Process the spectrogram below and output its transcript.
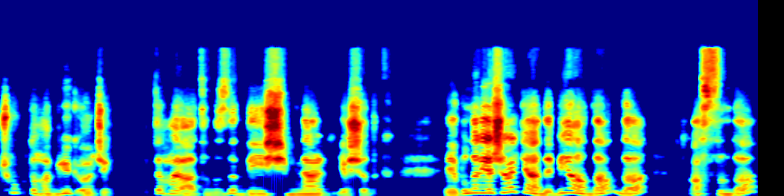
çok daha büyük ölçekte hayatımızda değişimler yaşadık. E, bunları yaşarken de bir yandan da aslında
